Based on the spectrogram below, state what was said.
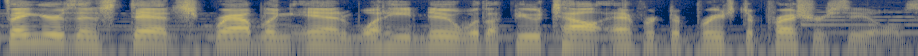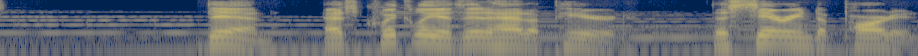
Fingers instead scrabbling in what he knew was a futile effort to breach the pressure seals. Then, as quickly as it had appeared, the searing departed.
